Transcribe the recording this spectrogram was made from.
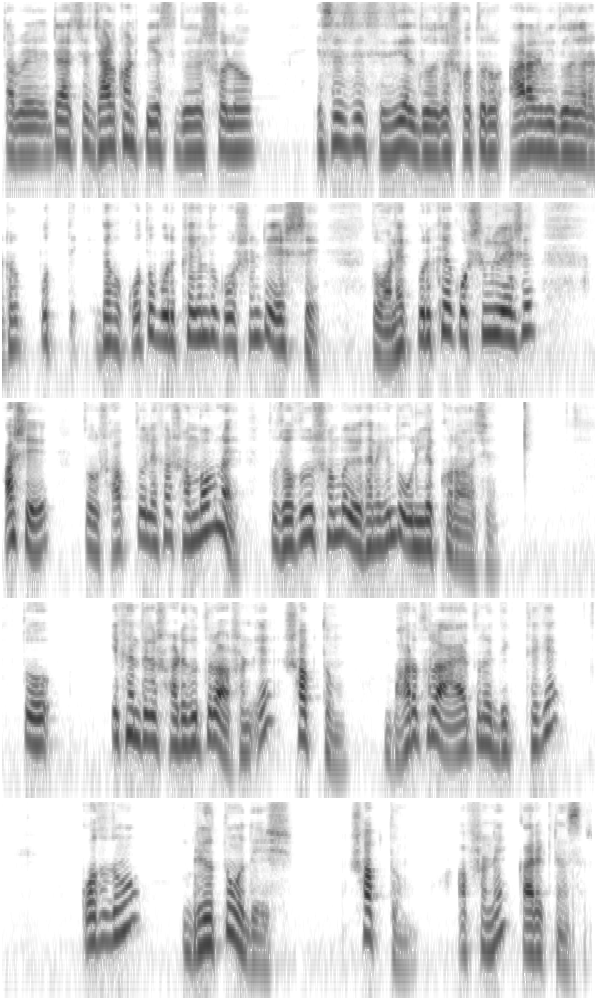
তারপরে এটা হচ্ছে ঝাড়খণ্ড পিএসসি দু হাজার ষোলো এসএসসি সিজিএল দু হাজার সতেরো আরআরবি দু হাজার আঠারো প্রত্যেক দেখো কত পরীক্ষায় কিন্তু কোশ্চেনটি এসছে। তো অনেক পরীক্ষায় কোশ্চেনগুলো এসে আসে। তো সব তো লেখা সম্ভব নয়। তো যতদূর সম্ভব এখানে কিন্তু উল্লেখ করা আছে। তো এখান থেকে সঠিক উত্তর অপশন এ সপ্তম। ভারত হলো আয়তনের দিক থেকে কততম বৃহত্তম দেশ? সপ্তম। অপশন কারেক্ট অ্যান্সার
